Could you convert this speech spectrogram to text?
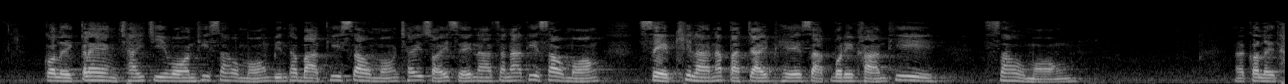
ๆก็เลยแกล้งใช้จีวรที่เศร้าหมอง บินทบาทที่เศร้าหมอง ใช้สอยเสนาสนะที่เศร้าหมอง เสพขีลานปัจจัยเพศัตบริขารที่เศร้าหมอง แล้วก็เลยท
